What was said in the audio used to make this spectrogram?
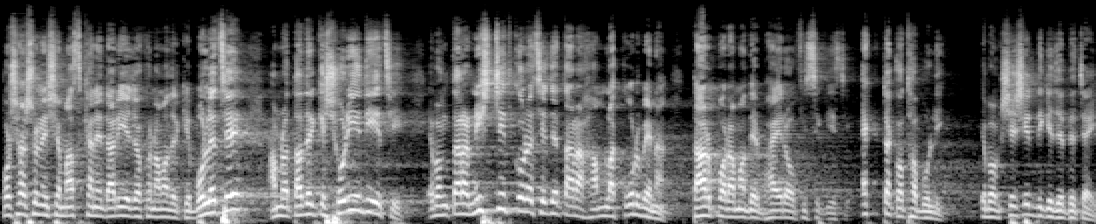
প্রশাসন এসে মাঝখানে দাঁড়িয়ে যখন আমাদেরকে বলেছে, আমরা তাদেরকে সরিয়ে দিয়েছি এবং তারা নিশ্চিত করেছে যে তারা হামলা করবে না। তারপর আমাদের ভাইয়েরা অফিসে গিয়েছে। একটা কথা বলি এবং শেষের দিকে যেতে চাই।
